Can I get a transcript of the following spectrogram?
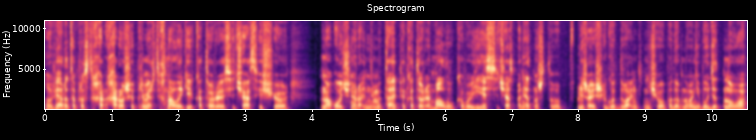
Ну, VR — это просто хор- хороший пример технологии, которая сейчас еще на очень раннем этапе, которая мало у кого есть. Сейчас понятно, что в ближайший год-два ничего подобного не будет, но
